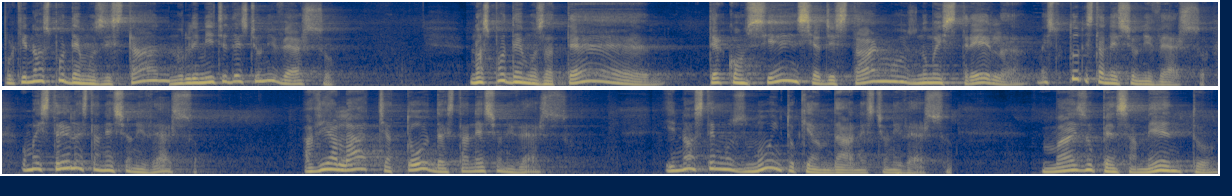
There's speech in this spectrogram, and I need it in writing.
porque nós podemos estar no limite deste universo. Nós podemos até ter consciência de estarmos numa estrela, mas tudo está nesse universo. Uma estrela está nesse universo. A Via Láctea toda está nesse universo. E nós temos muito que andar neste universo. Mas o pensamento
